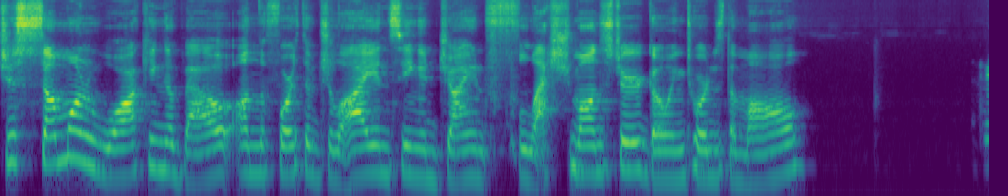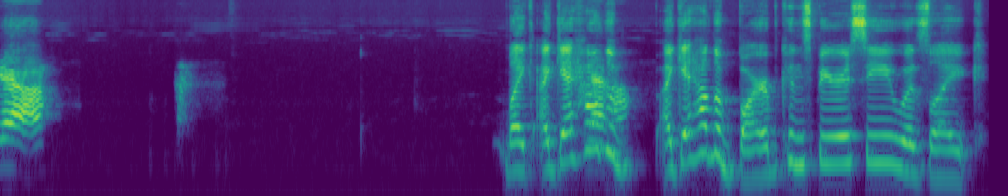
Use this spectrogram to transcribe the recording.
just someone walking about on the 4th of July and seeing a giant flesh monster going towards the mall. Yeah. Like I get how Yeah. the I get how the Barb conspiracy was like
